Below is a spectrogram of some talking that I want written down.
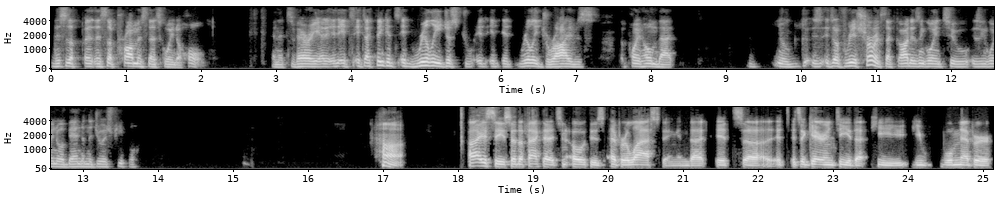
this is a it's a promise that's going to hold, and it's very it, it's it, I think it's it really just it, it really drives the point home that you know it's of reassurance that God isn't going to isn't going to abandon the Jewish people. Huh. I see. So the fact that it's an oath is everlasting, and that it's uh, it's it's a guarantee that he he will never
